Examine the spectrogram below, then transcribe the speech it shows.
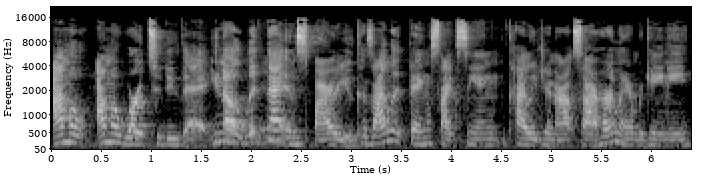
I'm a. I'm a work to do that. You know, let that inspire you because I let things like seeing Kylie Jenner outside her Lamborghini,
